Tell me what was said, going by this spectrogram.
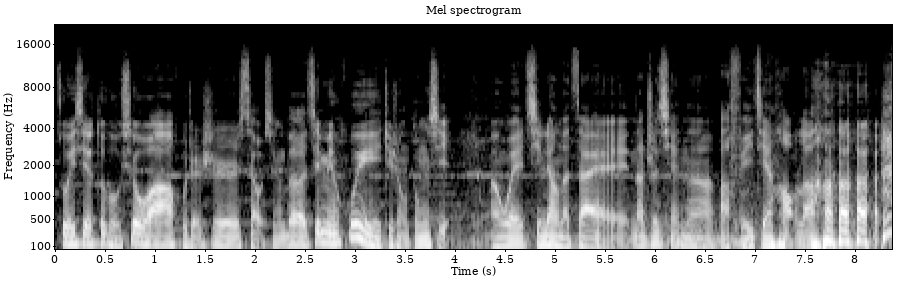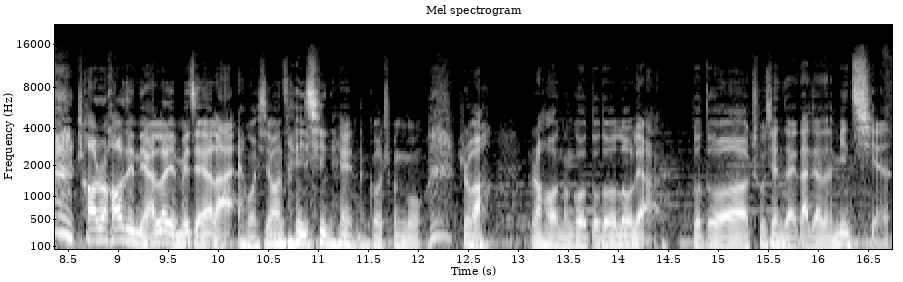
做一些脱口秀啊，或者是小型的见面会这种东西。嗯，我也尽量的在那之前呢把肥减好了，超出好几年了也没减下来。我希望在一七年也能够成功，是吧？然后能够多多露脸，多多出现在大家的面前。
